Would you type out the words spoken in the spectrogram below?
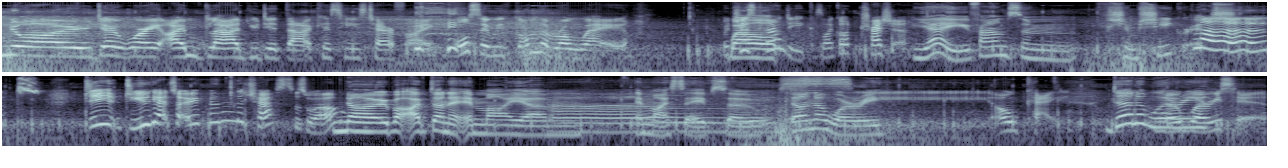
No, don't worry. I'm glad you did that because he's terrifying. also, we've gone the wrong way, which Well- is handy because I got treasure. Yeah, you found some some secrets. Blood. Do do you get to open the chest as well? No, but I've done it in my um in my save, so Um, don't no worry. Okay. Don't no worry. No worries here.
